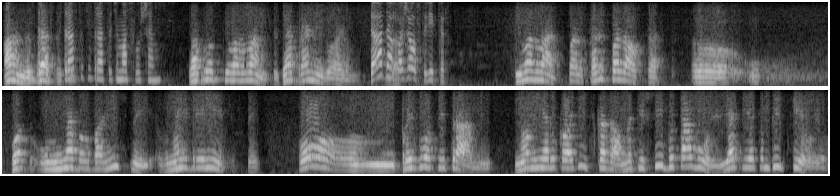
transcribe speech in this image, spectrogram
Анна, здравствуйте. Здравствуйте, здравствуйте, мы вас слушаем. Вопрос к Ивану Ивановичу, да, правильно я говорю? Да, да, да. пожалуйста, Виктор. Иван Иванович, скажите, пожалуйста, э, вот у меня был больничный в ноябре месяце по э, производственной травме. Но мне руководитель сказал, напиши бытовую, я тебе компенсирую.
